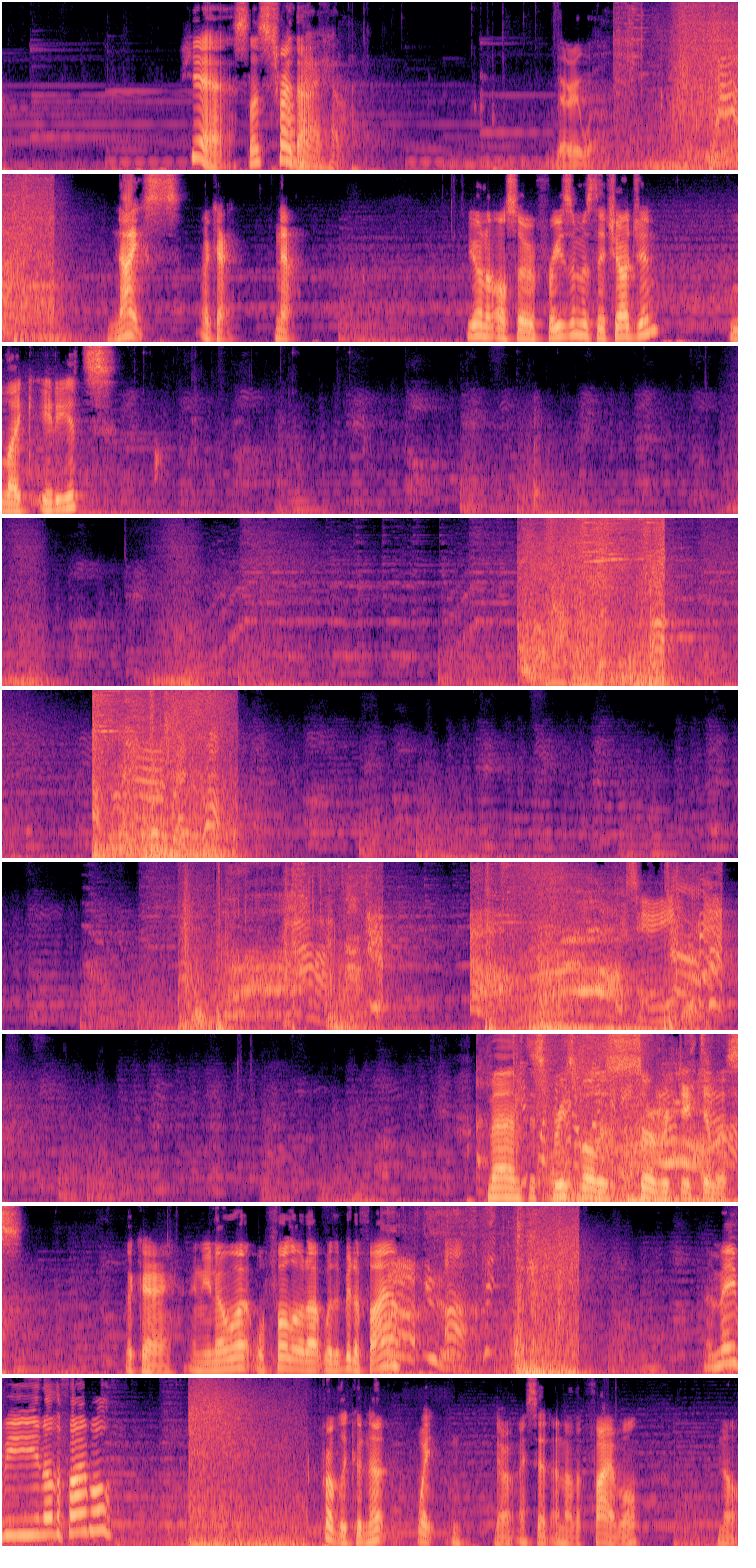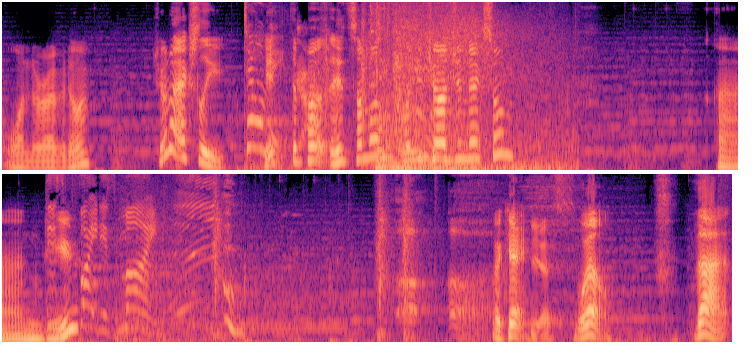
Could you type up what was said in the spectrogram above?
Yes, let's try How may I that. Very well. Nice! Okay, now. You wanna also freeze them as they charge in? Like idiots? Man, this freeze ball is so ridiculous. Okay, and you know what? We'll follow it up with a bit of fire. And maybe another fireball? Probably couldn't hurt. Wait, no, I said another fireball. Not wander over to him. Do you want to actually Tell hit the hit someone when you charge your next one? And This you? fight is mine! Okay. Yes? Well, that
